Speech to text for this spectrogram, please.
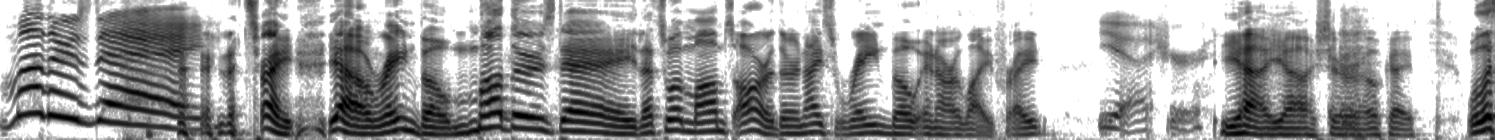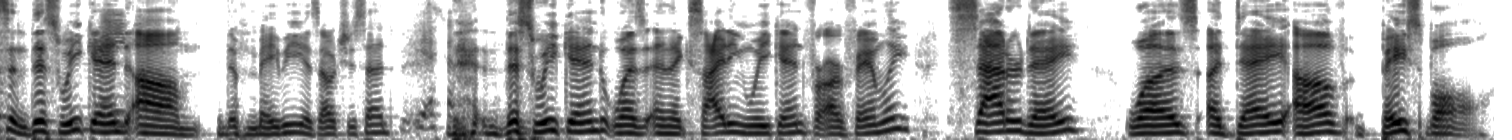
Mother's Day. That's right. Yeah, a rainbow. Mother's Day. That's what moms are. They're a nice rainbow in our life, right? yeah, sure. Yeah, yeah, sure. Okay. Well, listen, this weekend, Maybe. um, maybe is that what you said? Yeah. this weekend was an exciting weekend for our family. Saturday was a day of baseball.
